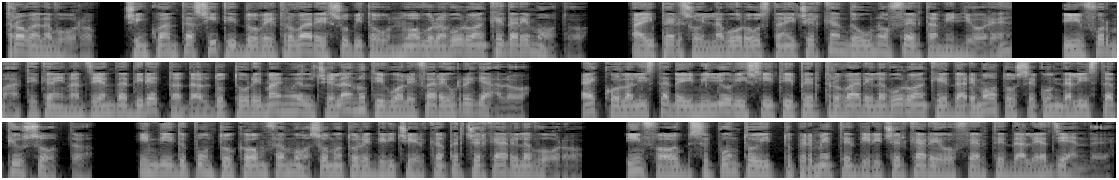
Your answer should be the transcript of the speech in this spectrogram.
Trova lavoro, 50 siti dove trovare subito un nuovo lavoro anche da remoto. Hai perso il lavoro o stai cercando un'offerta migliore? Informatica in azienda diretta dal dottor Emanuel Celano ti vuole fare un regalo. Ecco la lista dei migliori siti per trovare lavoro anche da remoto seconda lista più sotto. Indeed.com famoso motore di ricerca per cercare lavoro. Infobs.it permette di ricercare offerte dalle aziende.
